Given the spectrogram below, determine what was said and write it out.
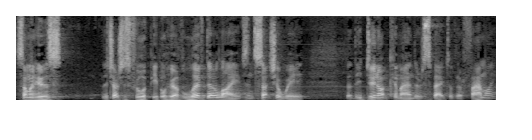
Someone who is, the church is full of people who have lived their lives in such a way that they do not command the respect of their family.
